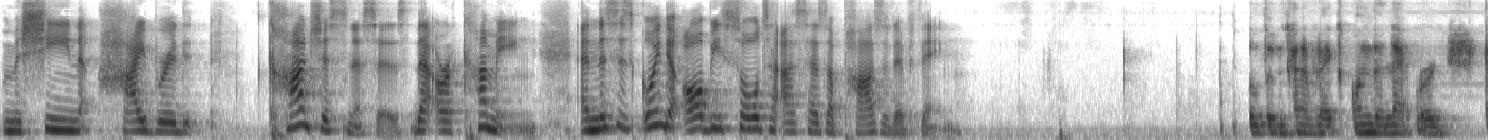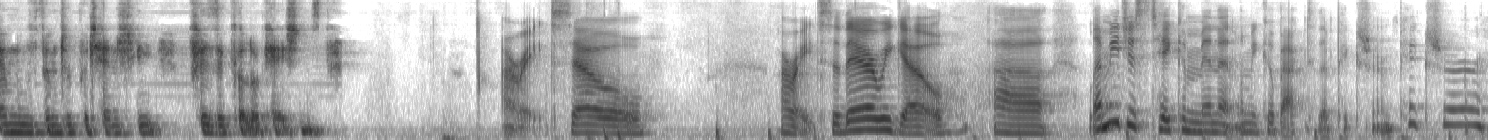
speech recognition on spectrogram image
machine hybrid consciousnesses that are coming. And this is going to all be sold to us as a positive thing. Them kind of like on the network and move them to potentially physical locations. All right. So, all right. So there we go. Uh, let me just take a minute. Let me go back to the picture in picture.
